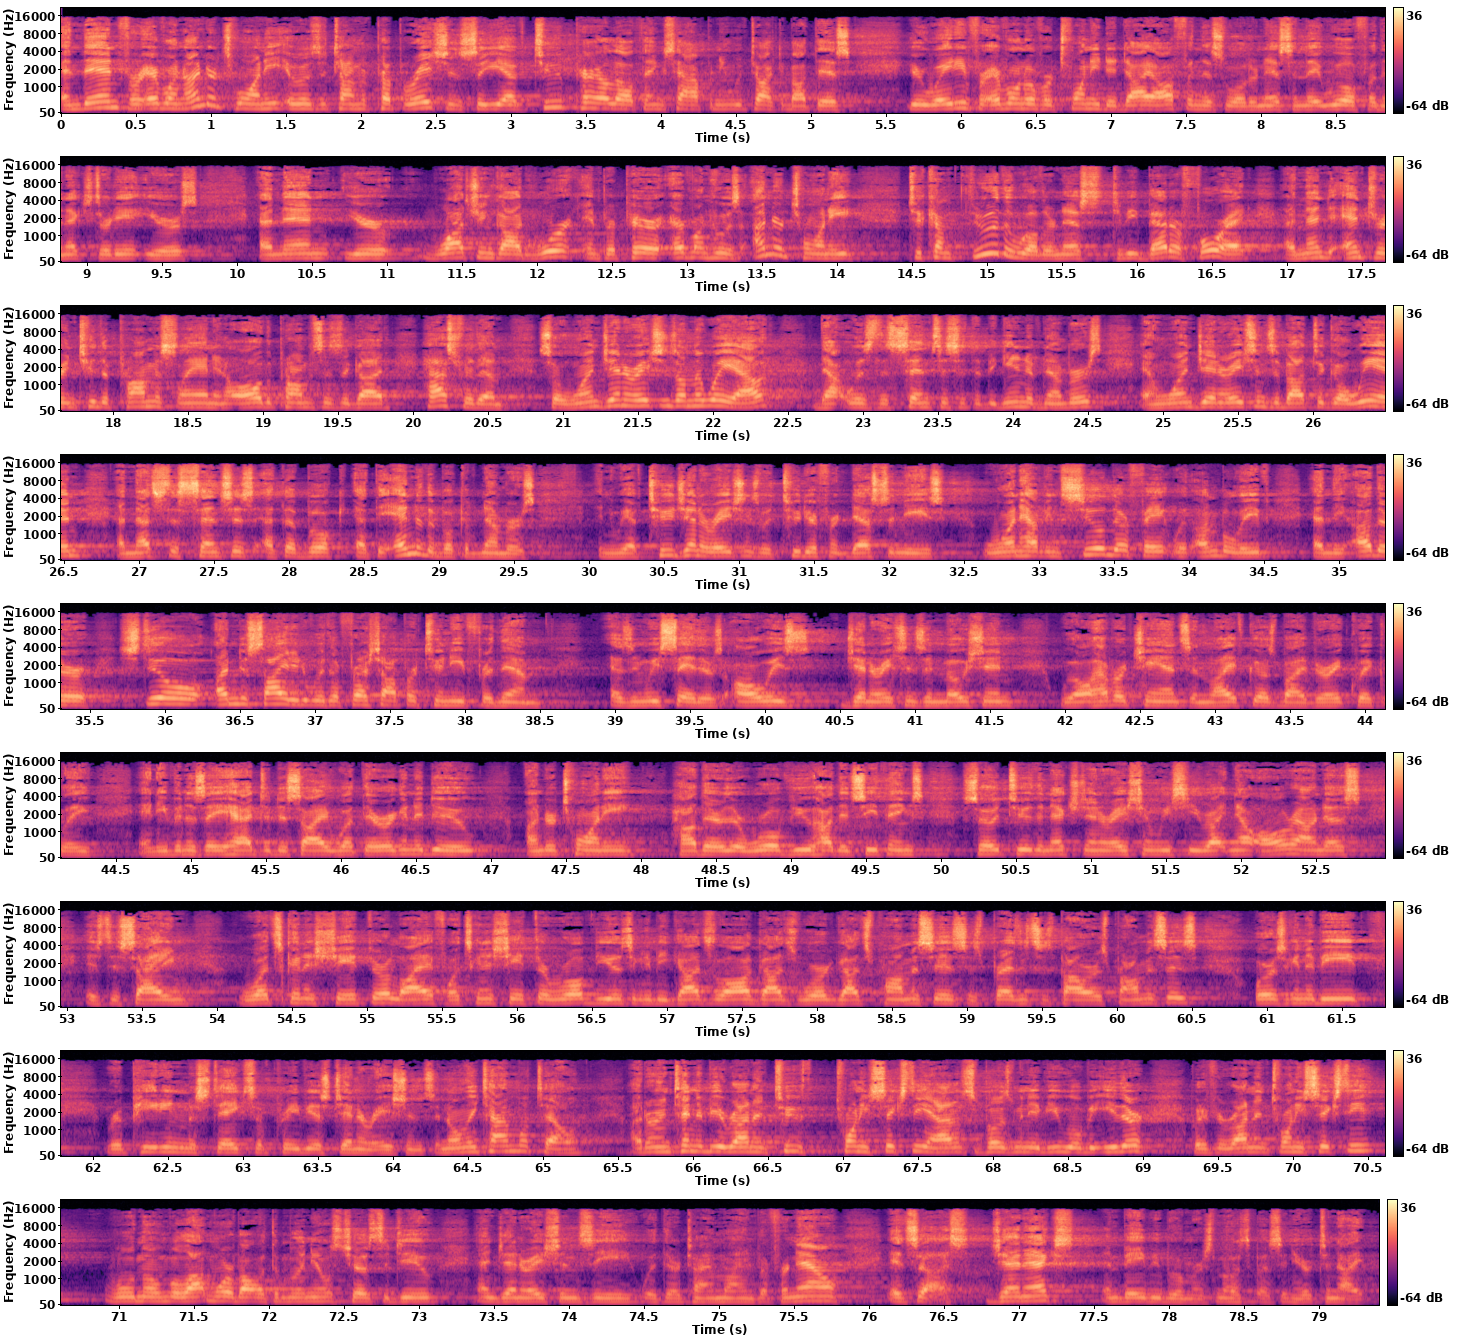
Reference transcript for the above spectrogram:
And then for everyone under 20, it was a time of preparation. So you have two parallel things happening. We've talked about this. You're waiting for everyone over 20 to die off in this wilderness, and they will for the next 38 years. And then you're watching God work and prepare everyone who is under 20 to come through the wilderness to be better for it, and then to enter into the promised land and all the promises that God has for them. So one generation's on the way out. That was the census at the beginning of Numbers. And one generation's about to go in, and that's the census at the book, at the end of the book of Numbers. And we have two generations with two different destinies, one having sealed their fate with unbelief, and the other still undecided with a fresh opportunity for them as we say, there's always generations in motion. We all have our chance, and life goes by very quickly. And even as they had to decide what they were going to do under 20, how their, their worldview, how they see things, so too the next generation we see right now all around us is deciding what's going to shape their life, what's going to shape their worldview. Is it going to be God's law, God's word, God's promises, His presence, His power, His promises? Or is it going to be repeating mistakes of previous generations? And only time will tell. I don't intend to be around in 2060, and I don't suppose many of you will be either. But if you're around in 2060, we'll know a lot more about what the millennials chose to do and Generation Z with their timeline. But for now, it's us, Gen X and baby boomers, most of us in here tonight.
